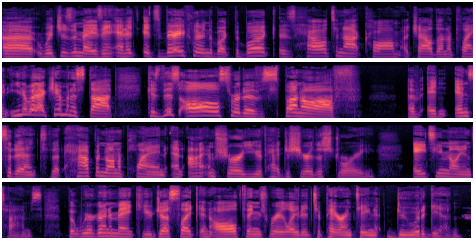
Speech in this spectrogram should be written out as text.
uh, which is amazing. And it, it's very clear in the book. The book is How to Not Calm a Child on a Plane. You know what? Actually, I'm going to stop because this all sort of spun off of an incident that happened on a plane. And I am sure you have had to share the story 18 million times, but we're going to make you, just like in all things related to parenting, do it again.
